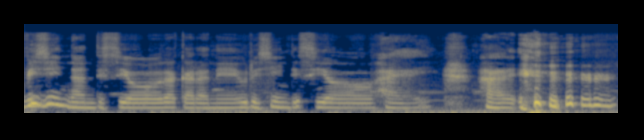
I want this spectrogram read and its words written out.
美人なんですよ。だからね、嬉しいんですよ。はい。はい。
